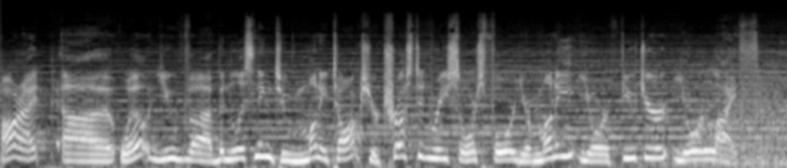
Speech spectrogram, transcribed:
All right. Uh, well, you've uh, been listening to Money Talks, your trusted resource for your money, your future, your life.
